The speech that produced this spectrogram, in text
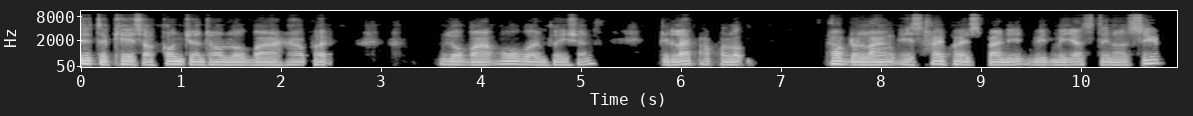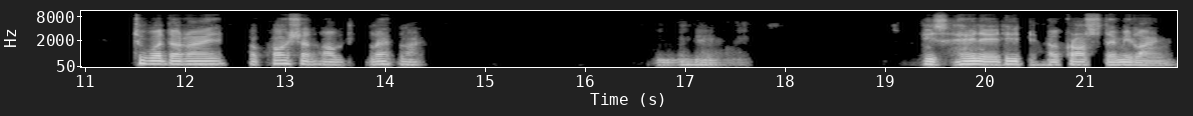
is the case of congenital lobar hyper lobar overinflation. The left upper lobe of the lung is hyperexpanded with mediastinal shift toward the right. A portion of left lung is herniated across the midline.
